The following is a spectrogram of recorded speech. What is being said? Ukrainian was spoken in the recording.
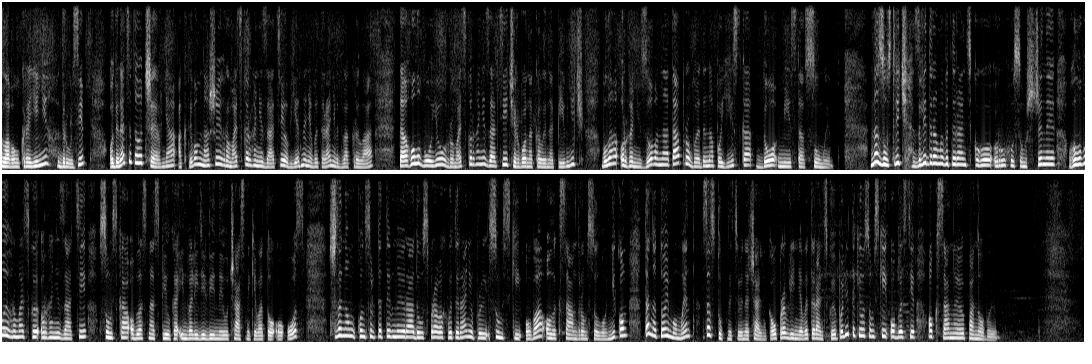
Слава Україні, друзі! 11 червня активом нашої громадської організації об'єднання ветеранів Два крила та головою громадської організації Червона калина Північ була організована та проведена поїздка до міста Суми. На зустріч з лідерами ветеранського руху Сумщини, головою громадської організації Сумська обласна спілка інвалідів війни учасників АТО ООС, членом консультативної ради у справах ветеранів при Сумській ОВА Олександром Солонніком та на той момент заступницею начальника управління ветеранської політики у Сумській області Оксаною Пановою.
